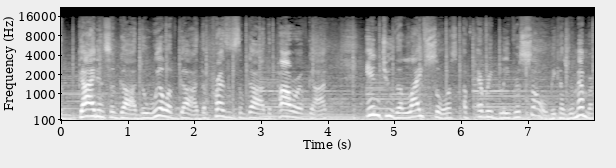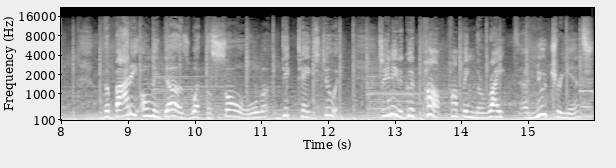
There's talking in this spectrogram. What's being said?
the guidance of God, the will of God, the presence of God, the power of God into the life source of every believer's soul. Because remember, the body only does what the soul dictates to it. So you need a good pump pumping the right uh, nutrients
